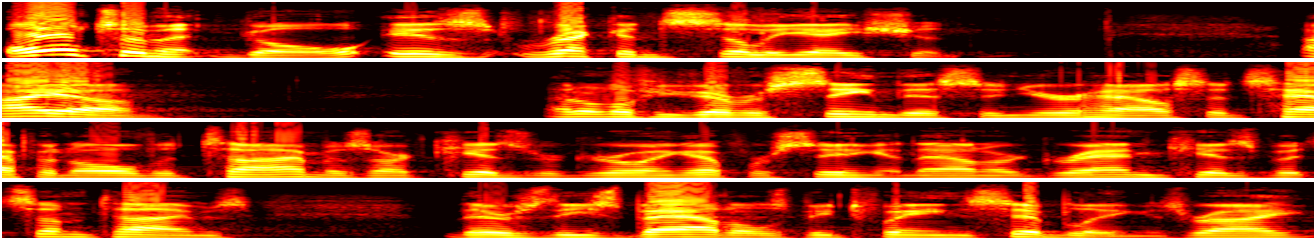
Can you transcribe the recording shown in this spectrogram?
ultimate goal is reconciliation. I, uh, I don't know if you've ever seen this in your house. It's happened all the time as our kids are growing up. We're seeing it now in our grandkids, but sometimes there's these battles between siblings, right?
